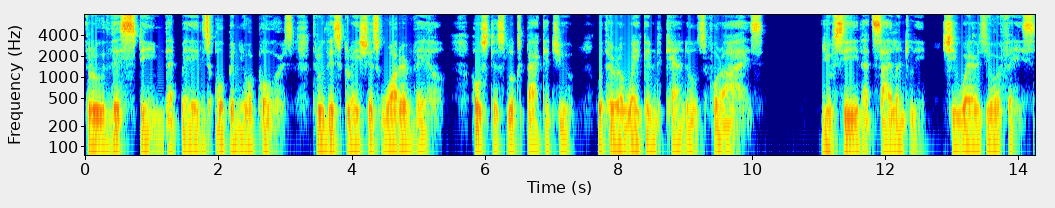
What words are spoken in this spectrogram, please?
Through this steam that bathes open your pores, through this gracious water veil, hostess looks back at you with her awakened candles for eyes. You see that silently she wears your face.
